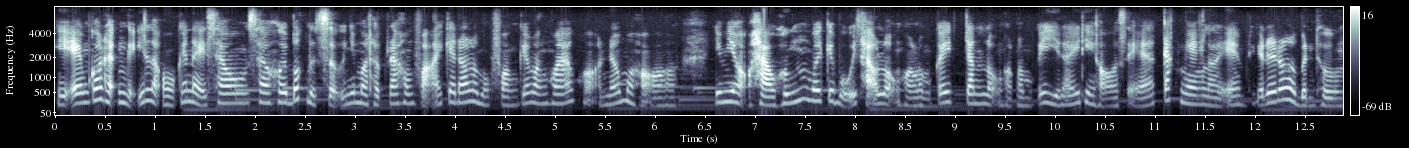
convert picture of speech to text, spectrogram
thì em có thể nghĩ là ồ cái này sao sao hơi bất lịch sự nhưng mà thật ra không phải. Cái đó là một phần cái văn hóa của họ. Nếu mà họ giống như họ hào hứng với cái buổi thảo luận hoặc là một cái tranh luận hoặc là một cái gì đấy thì họ sẽ cắt ngang lời em. Thì cái đấy rất là bình thường.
